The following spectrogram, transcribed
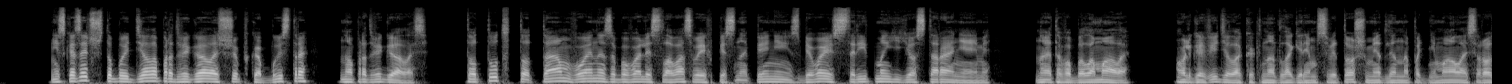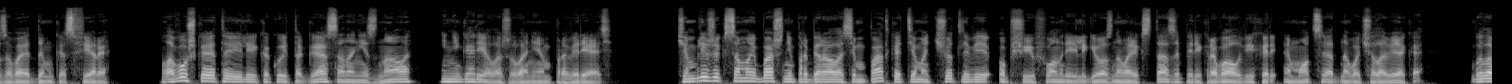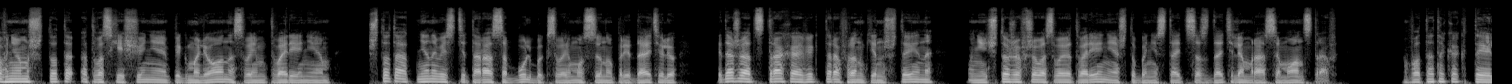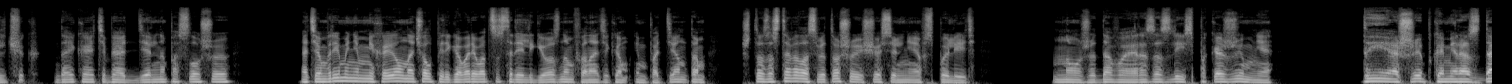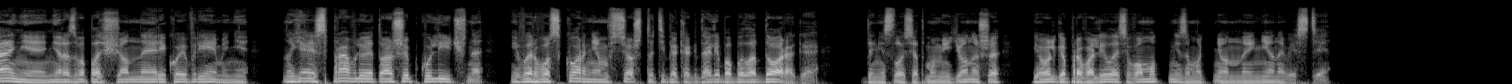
Не сказать, чтобы дело продвигалось шибко быстро, но продвигалось. То тут, то там воины забывали слова своих песнопений, сбиваясь с ритма ее стараниями. Но этого было мало — Ольга видела, как над лагерем Святош медленно поднималась розовая дымка сферы. Ловушка это или какой-то газ она не знала и не горела желанием проверять. Чем ближе к самой башне пробиралась эмпатка, тем отчетливее общий фон религиозного экстаза перекрывал вихрь эмоций одного человека. Было в нем что-то от восхищения Пигмалиона своим творением, что-то от ненависти Тараса Бульбы к своему сыну-предателю и даже от страха Виктора Франкенштейна, уничтожившего свое творение, чтобы не стать создателем расы монстров. «Вот это коктейльчик. Дай-ка я тебя отдельно послушаю». А тем временем Михаил начал переговариваться с религиозным фанатиком-импотентом, что заставило Святошу еще сильнее вспылить. «Ну же, давай, разозлись, покажи мне». «Ты ошибка мироздания, неразвоплощенная рекой времени. Но я исправлю эту ошибку лично и вырву с корнем все, что тебе когда-либо было дорого», Донеслось от мумий-юноша, и Ольга провалилась в омут незамутненной ненависти.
